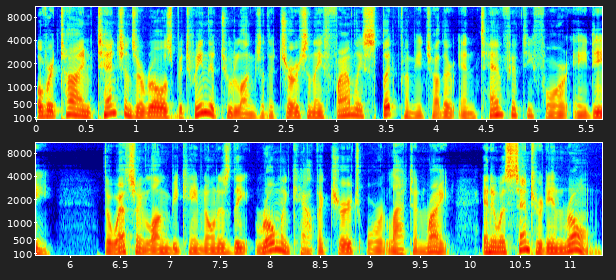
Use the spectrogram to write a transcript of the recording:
Over time, tensions arose between the two lungs of the church and they finally split from each other in 1054 AD. The Western lung became known as the Roman Catholic Church or Latin Rite, and it was centered in Rome.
